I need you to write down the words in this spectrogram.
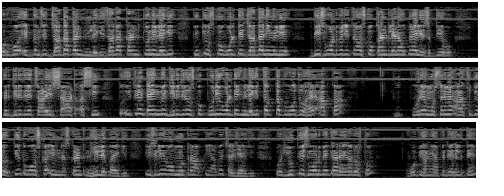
और वो एकदम से ज़्यादा करंट नहीं लेगी। ज़्यादा करंट क्यों नहीं लेगी? क्योंकि उसको वोल्टेज ज़्यादा नहीं मिली है। बीस वोल्ट में जितना उसको करंट लेना, उतना ही ले सकती है वो। फिर धीरे धीरे चालीस, साठ, अस्सी तो इतने टाइम में धीरे धीरे उसको पूरी वोल्टेज मिलेगी, तब तक वो जो है आपका पूरे मोशन में आ चुकी होती है तो वो उसका इंडस करंट नहीं ले पाएगी। इसलिए वो मोटर आपकी यहाँ पे चल जाएगी। और यूपीएस मोड में क्या रहेगा दोस्तों? वो भी हम यहाँ पे देख लेते हैं।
